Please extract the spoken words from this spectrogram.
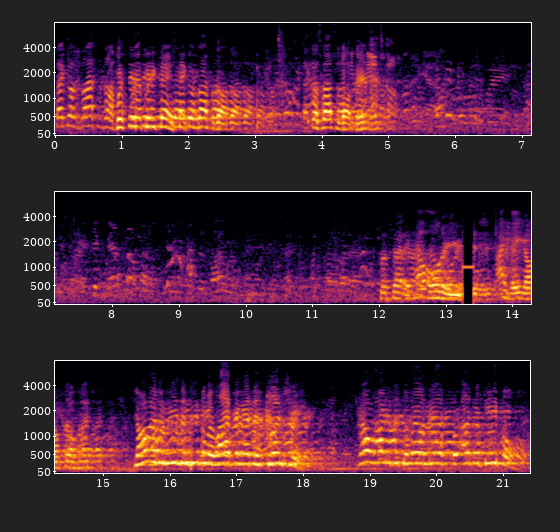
Take those glasses off. Let's see that pretty face. Take those glasses off. Take those glasses off, man. Pathetic. How old are you, bitch? I hate y'all so much. Y'all are the reason people are laughing at this country. How hard is it to wear a mask for other people?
